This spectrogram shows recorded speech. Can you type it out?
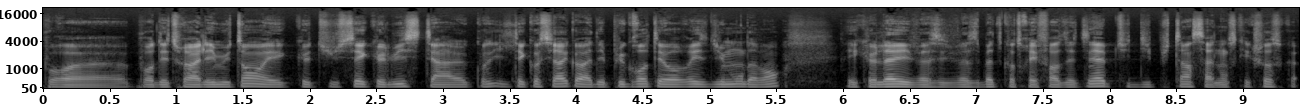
pour, euh, pour détruire les mutants et que tu sais que lui, c'était un- il était considéré comme un des plus gros terroristes du monde avant et que là, il va, il va se battre contre les forces des ténèbres, tu te dis putain, ça annonce quelque chose quoi.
